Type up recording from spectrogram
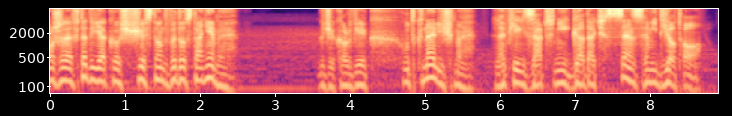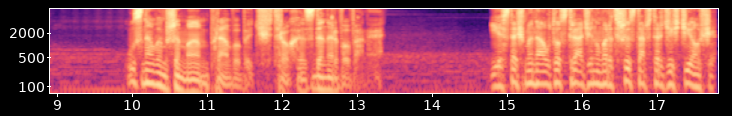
może wtedy jakoś się stąd wydostaniemy. Gdziekolwiek utknęliśmy, lepiej zacznij gadać z sensem, idioto. Uznałem, że mam prawo być trochę zdenerwowany. Jesteśmy na autostradzie numer 348.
